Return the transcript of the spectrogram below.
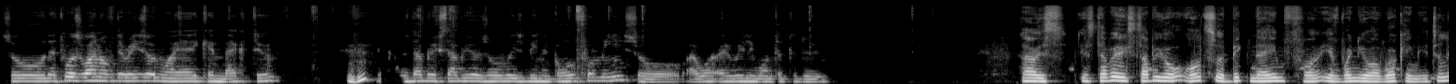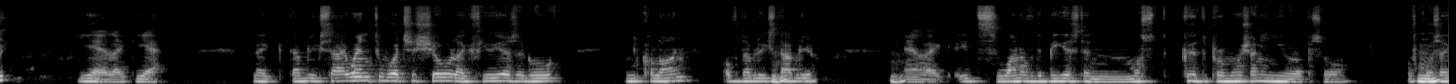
so that was one of the reason why I came back too. Mhm. Because WXW has always been a goal for me, so I wa- I really wanted to do. Uh, is is WXW also a big name for if, when you are working in Italy? Yeah, like yeah, like WX. I went to watch a show like a few years ago in Cologne of WXW, Mhm. and like it's one of the biggest and most good promotion in Europe. So, of Mhm. course, I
